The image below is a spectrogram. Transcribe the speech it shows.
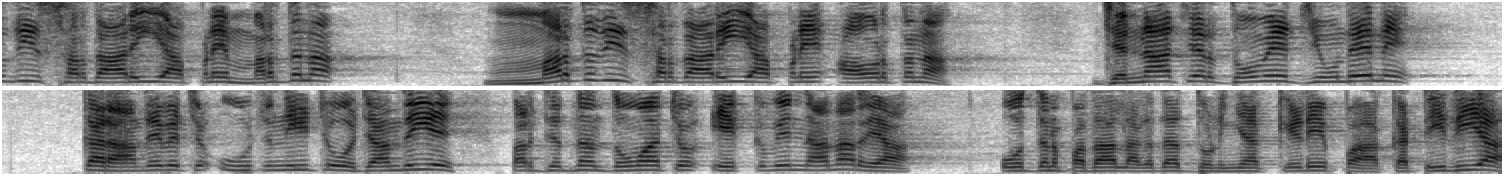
ਦੀ ਸਰਦਾਰੀ ਆਪਣੇ ਮਰਦ ਨਾਲ, ਮਰਦ ਦੀ ਸਰਦਾਰੀ ਆਪਣੇ ਔਰਤ ਨਾਲ। ਜਿੰਨਾ ਚਿਰ ਦੋਵੇਂ ਜਿਉਂਦੇ ਨੇ, ਘਰਾਂ ਦੇ ਵਿੱਚ ਊਚ ਨੀਚ ਹੋ ਜਾਂਦੀ ਏ, ਪਰ ਜਦੋਂ ਦੋਵਾਂ ਚੋਂ ਇੱਕ ਵੀ ਨਾ ਨਾ ਰਿਹਾ ਉਦੋਂ ਪਤਾ ਲੱਗਦਾ ਦੁਨੀਆ ਕਿਹੜੇ ਭਾ ਕੱਟੀ ਦੀ ਆ।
